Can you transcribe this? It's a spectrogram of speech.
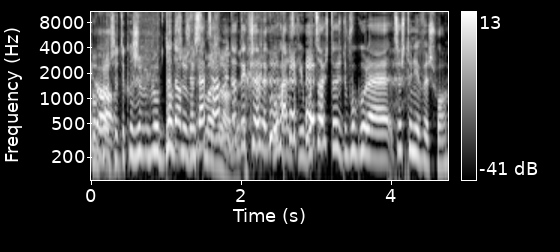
poproszę, tylko żeby był No dobrze dobrze, wysmażony. wracamy do tych książek kucharskich, bo coś tu w ogóle, coś tu nie wyszło.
